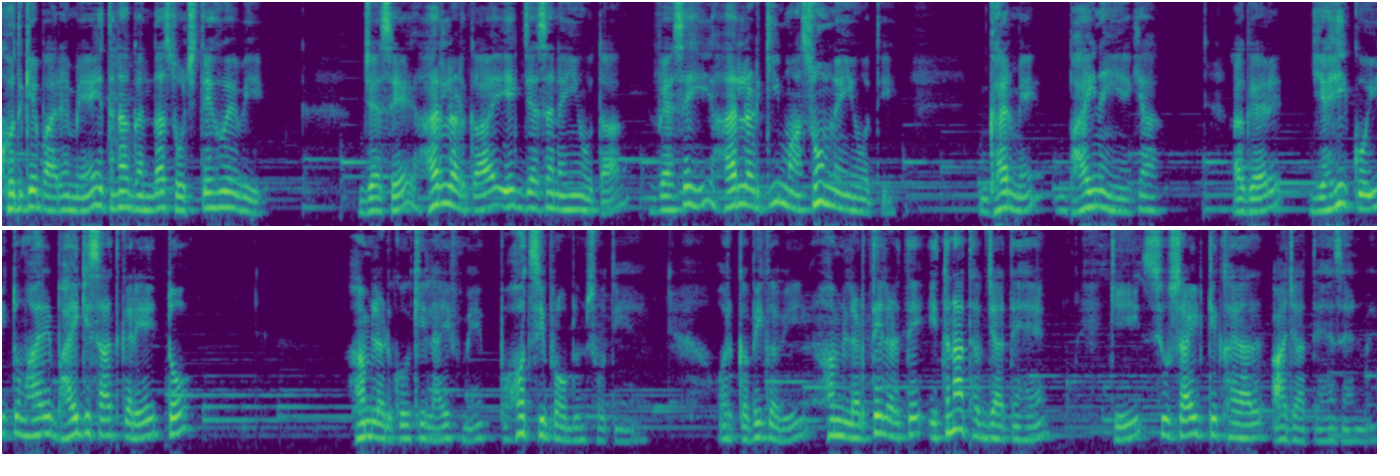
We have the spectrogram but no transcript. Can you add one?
खुद के बारे में इतना गंदा सोचते हुए भी जैसे हर लड़का एक जैसा नहीं होता, वैसे ही हर लड़की मासूम नहीं होती। घर में भाई नहीं है क्या? अगर यही कोई तुम्हारे भाई के साथ करे तो हम लड़कों की लाइफ में बहुत सी प्रॉब्लम्स होती हैं। और कभी कभी हम लड़ते लड़ते इतना थक जाते हैं कि सुसाइड के ख्याल आ जाते हैं जहन में।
